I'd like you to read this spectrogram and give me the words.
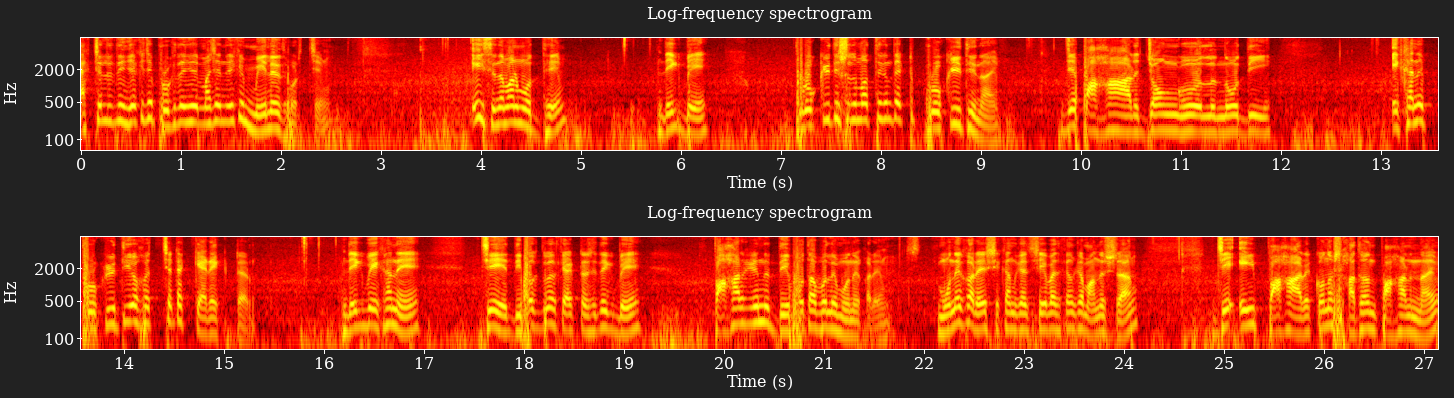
অ্যাকচুয়ালি নিজেকে যে প্রকৃতির মাঝে নিজেকে মেলে ধরছে। এই সিনেমার মধ্যে দেখবে প্রকৃতি শুধুমাত্র কিন্তু একটা প্রকৃতি নয়, যে পাহাড়, জঙ্গল, নদী, এখানে প্রকৃতিও হচ্ছে একটা ক্যারেক্টার। দেখবে এখানে যে দীপক দেবের ক্যারেক্টার সে দেখবে পাহাড়কে কিন্তু দেবতা বলে মনে করে। মনে করে সেখানকার সে বা সেখানকার মানুষরা যে এই পাহাড় কোনো সাধারণ পাহাড় নয়,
